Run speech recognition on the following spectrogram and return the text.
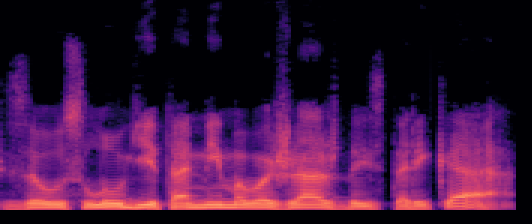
за услуги томимого жаждой старика,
